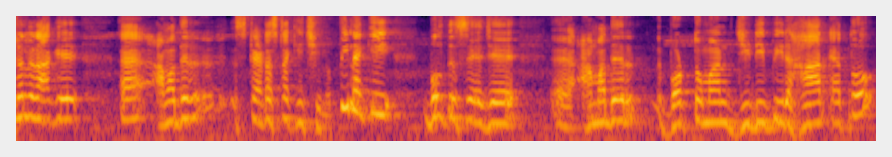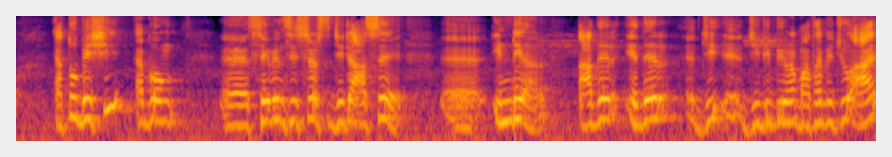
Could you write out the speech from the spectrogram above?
সালের আগে আমাদের স্ট্যাটাসটা কী ছিল? পিনাকি বলতেছে যে আমাদের বর্তমান জিডিপির হার এত এত বেশি এবং সেভেন সিস্টার্স যেটা আছে ইন্ডিয়ার তাদের এদের জিডিপি মাথা পিছু আয়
